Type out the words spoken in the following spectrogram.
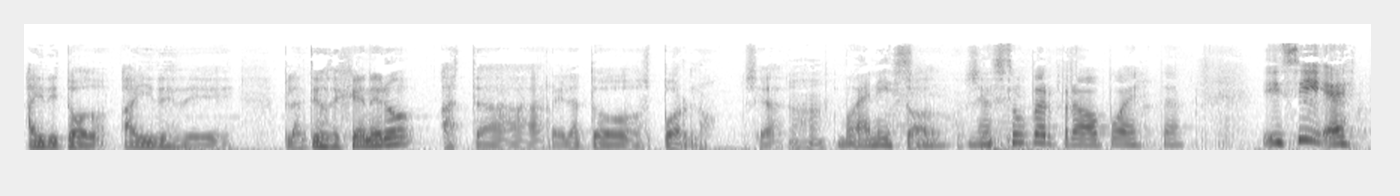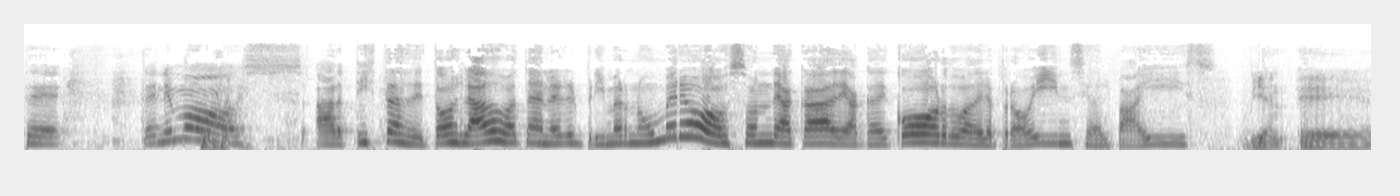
Hay de todo, hay desde planteos de género hasta relatos porno. O sea, Ajá. Buenísimo, Todo, sí, una sí. super propuesta. Y sí, este, tenemos artistas de todos lados, ¿va a tener el primer número o son de acá, de acá de Córdoba, de la provincia, del país? Bien, eh,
